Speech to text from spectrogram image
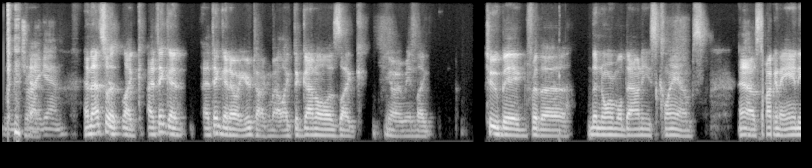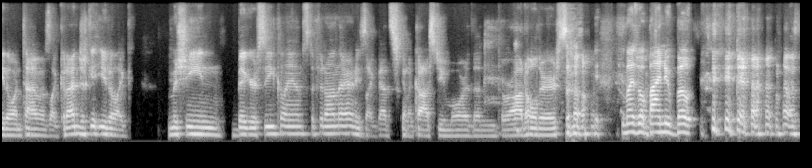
and then try Yeah. again. And that's what like I think I I think I know what you're talking about. Like the gunnel is like, you know what I mean, like too big for the the normal down east clamps. And I was talking to Andy the one time, I was like, could I just get you to like machine bigger C clamps to fit on there? And he's like, that's gonna cost you more than the rod holder. So you might as well buy a new boat. yeah, that was,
